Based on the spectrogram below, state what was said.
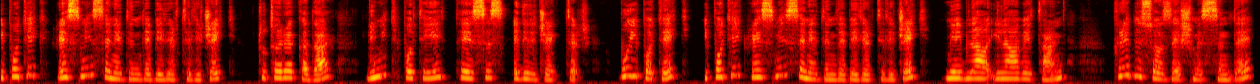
ipotek resmi senedinde belirtilecek tutara kadar limit ipoteği tesis edilecektir. Bu ipotek, ipotek resmi senedinde belirtilecek meblağ ilaveten kredi sözleşmesinde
